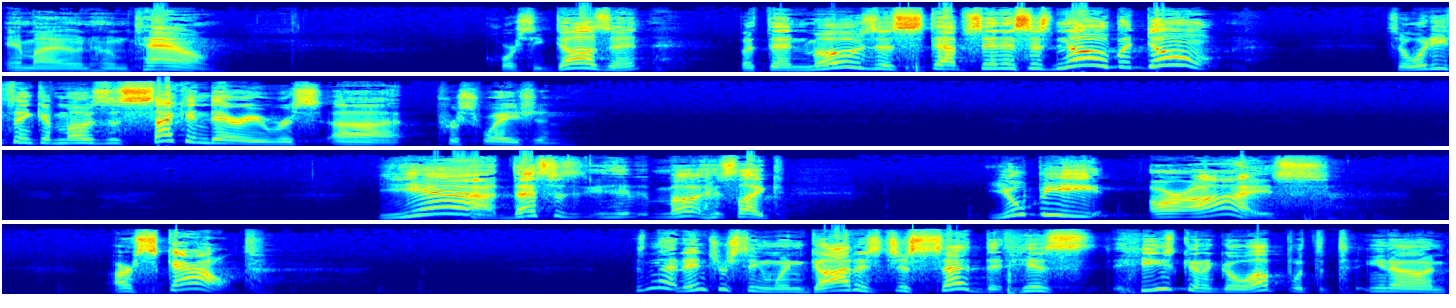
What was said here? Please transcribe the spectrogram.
in my own hometown. Of course, he doesn't, but then Moses steps in and says, No, but don't. So, what do you think of Moses' secondary uh, persuasion? Yeah, that's it's like you'll be our eyes, our scout. Isn't that interesting when God has just said that his he's going to go up with the you know and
